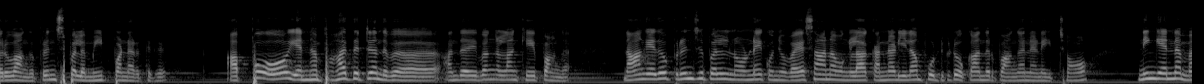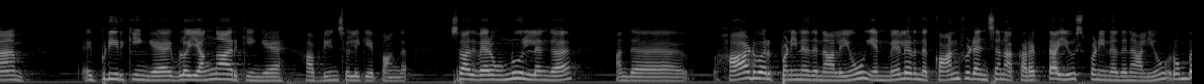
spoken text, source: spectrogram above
வருவாங்க பிரின்ஸிபலை மீட் பண்ணுறதுக்கு. அப்போது என்னை பார்த்துட்டு அந்த அந்த இவங்கெல்லாம் கேட்பாங்க. நாங்கள் ஏதோ பிரின்சிபல்னோடனே கொஞ்சம் வயசானவங்களா கண்ணாடிலாம் போட்டுக்கிட்டு உட்காந்துருப்பாங்கன்னு நினைச்சோம். நீங்கள் என்ன மேம் இப்படி இருக்கீங்க இவ்வளோ யங்காக இருக்கீங்க அப்படின்னு சொல்லி கேட்பாங்க. ஸோ அது வேறு ஒன்றும் இல்லைங்க. அந்த ஹார்ட் ஒர்க் பண்ணினதுனாலையும் என் மேலே இருந்த கான்ஃபிடென்ஸை நான் கரெக்டாக யூஸ் பண்ணினதுனாலையும் ரொம்ப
